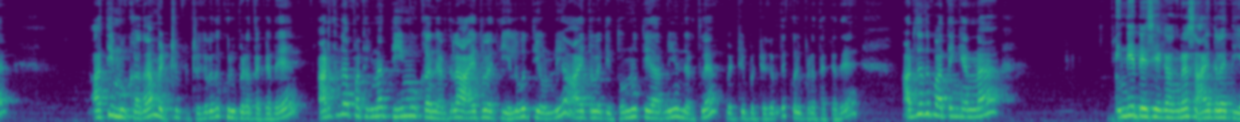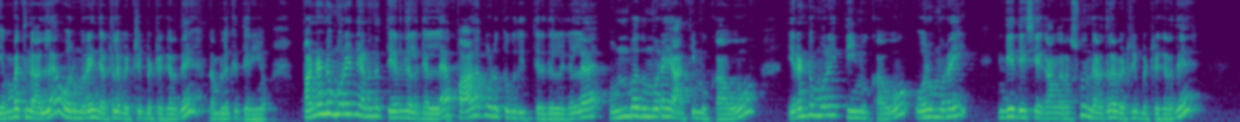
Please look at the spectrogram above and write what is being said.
அதிமுக தான் வெற்றி பெற்றிருக்கிறது குறிப்பிடத்தக்கது. அடுத்ததாக பார்த்தீங்கன்னா, திமுக இந்த இடத்துல 1971லயும், 1996லயும் இந்த இடத்துல வெற்றி பெற்றிருக்கிறது குறிப்பிடத்தக்கது. அடுத்தது பார்த்தீங்கன்னா, இந்திய தேசிய காங்கிரஸ் 1984ல ஒரு முறை இந்த இடத்துல வெற்றி பெற்றிருக்கிறது நம்மளுக்கு தெரியும். 12 முறை நடந்த தேர்தல்களில் பாலக்கோடு தொகுதி தேர்தல்களில் ஒன்பது முறை அதிமுகவும், இரண்டு முறை திமுகவும், ஒரு முறை இந்திய தேசிய காங்கிரஸும் இந்த இடத்துல வெற்றி பெற்றிருக்கிறது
